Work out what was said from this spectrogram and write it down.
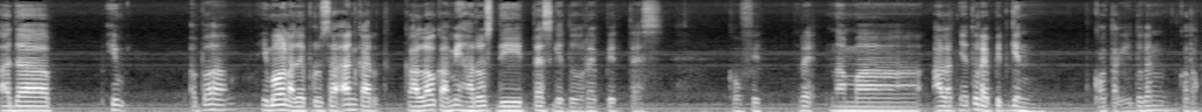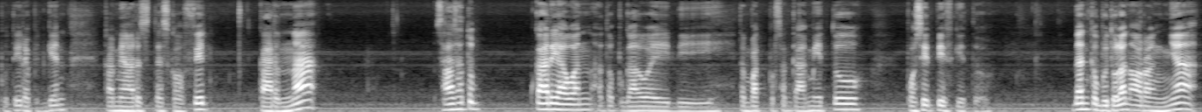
Ada him, apa himbauan ada perusahaan kalau kami harus dites gitu rapid test covid. Re, nama alatnya itu rapid gen kotak itu kan kotak putih rapid gen kami harus tes covid karena salah satu karyawan atau pegawai di tempat perusahaan kami itu positif gitu. Dan kebetulan orangnya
